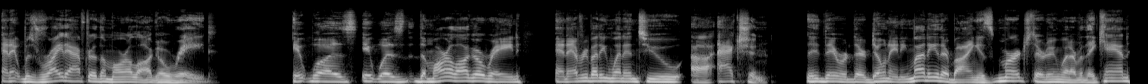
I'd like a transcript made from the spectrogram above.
And it was right after the mar-a-lago raid. It was it was the mar-a-lago raid and everybody went into uh, action. They, they were they're donating money, they're buying his merch, they're doing whatever they can.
